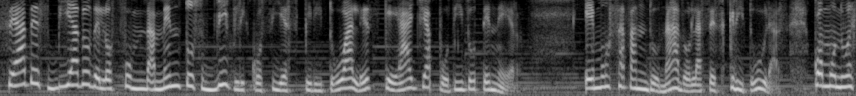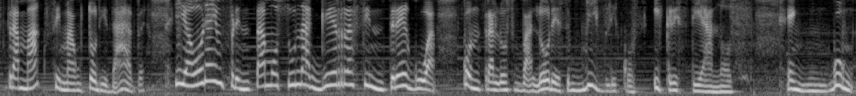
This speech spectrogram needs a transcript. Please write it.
se ha desviado de los fundamentos bíblicos y espirituales que haya podido tener hemos abandonado las escrituras como nuestra máxima autoridad y ahora enfrentamos una guerra sin tregua contra los valores bíblicos y cristianos. En ningún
